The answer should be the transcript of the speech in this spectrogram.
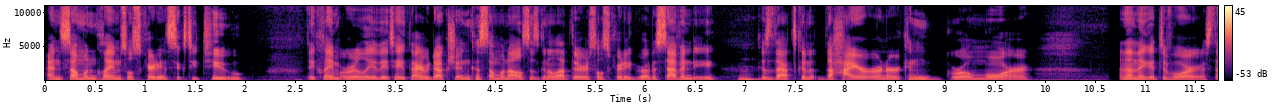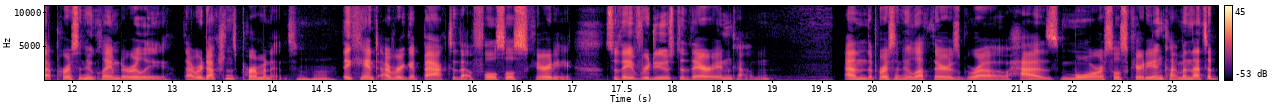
and someone claims Social Security at 62, they claim early, they take that reduction because someone else is going to let their Social Security grow to 70 mm-hmm. because that's going to, the higher earner can grow more. And then they get divorced. That person who claimed early, that reduction's permanent. Mm-hmm. They can't ever get back to that full Social Security. So they've reduced their income and the person who let theirs grow has more social security income and that's a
